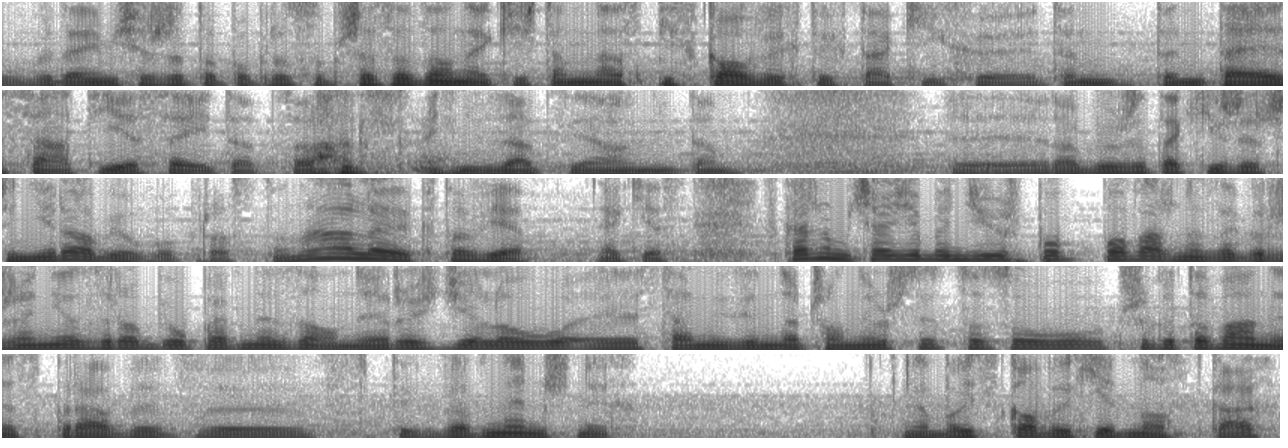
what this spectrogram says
wydaje mi się, że to po prostu przesadzone jakieś tam na spiskowych tych takich, y, ten, ten TSA, TSA, ta cała organizacja, oni tam y, robią, że takich rzeczy nie robią po prostu. No ale kto wie, jak jest. W każdym razie będzie już po, poważne zagrożenie, zrobią pewne zony, rozdzielą y, Stany Zjednoczone. Już to są przygotowane sprawy w, w tych wewnętrznych wojskowych jednostkach.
